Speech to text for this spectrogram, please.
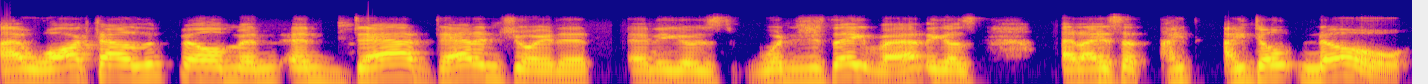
i walked out of the film and and dad dad enjoyed it and he goes what did you think man he goes and i said i i don't know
